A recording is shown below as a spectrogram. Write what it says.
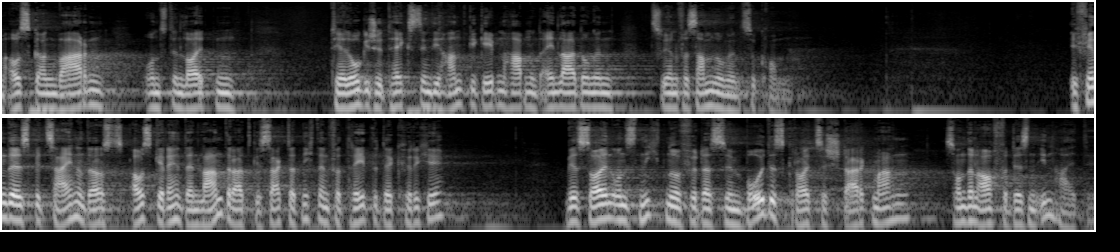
am Ausgang waren und den Leuten theologische Texte in die Hand gegeben haben und Einladungen zu ihren Versammlungen zu kommen. Ich finde es bezeichnend, dass ausgerechnet ein Landrat gesagt hat, nicht ein Vertreter der Kirche, wir sollen uns nicht nur für das Symbol des Kreuzes stark machen, sondern auch für dessen Inhalte.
